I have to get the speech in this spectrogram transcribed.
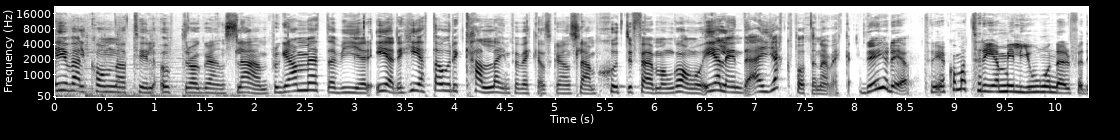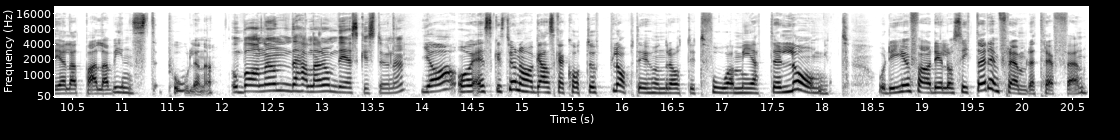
Hej och välkomna till Uppdrag Grand Slam, programmet där vi ger er det heta och det kalla inför veckans Grand Slam 75 omgång. Och Elin, det är jackpot den här veckan. Det är ju det. 3,3 miljoner fördelat på alla vinstpoolerna. Och banan det handlar om det är Eskilstuna. Ja, och Eskilstuna har ganska kort upplopp. Det är 182 meter långt. Och det är ju en fördel att sitta i den främre träffen.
